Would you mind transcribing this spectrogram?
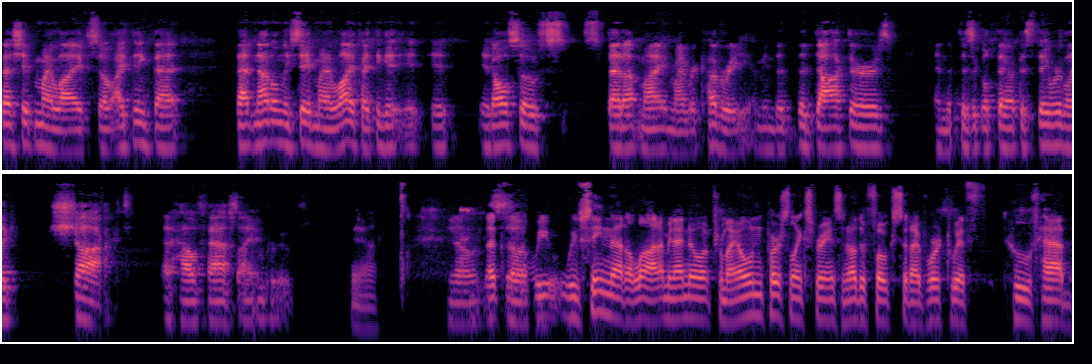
best shape of my life, so I think that that not only saved my life, I think it it it, it also sped up my my recovery. I mean, the the doctors and the physical therapists they were like shocked at how fast I improved. Yeah. You know, that's so, uh, we we've seen that a lot. I mean, I know it from my own personal experience and other folks that I've worked with who've had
